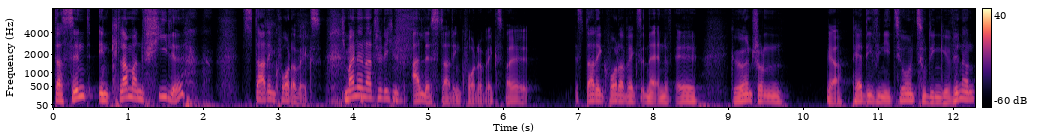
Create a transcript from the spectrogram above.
das sind in Klammern viele Starting Quarterbacks. Ich meine natürlich nicht alle Starting Quarterbacks, weil Starting Quarterbacks in der NFL gehören schon ja, per Definition zu den Gewinnern.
